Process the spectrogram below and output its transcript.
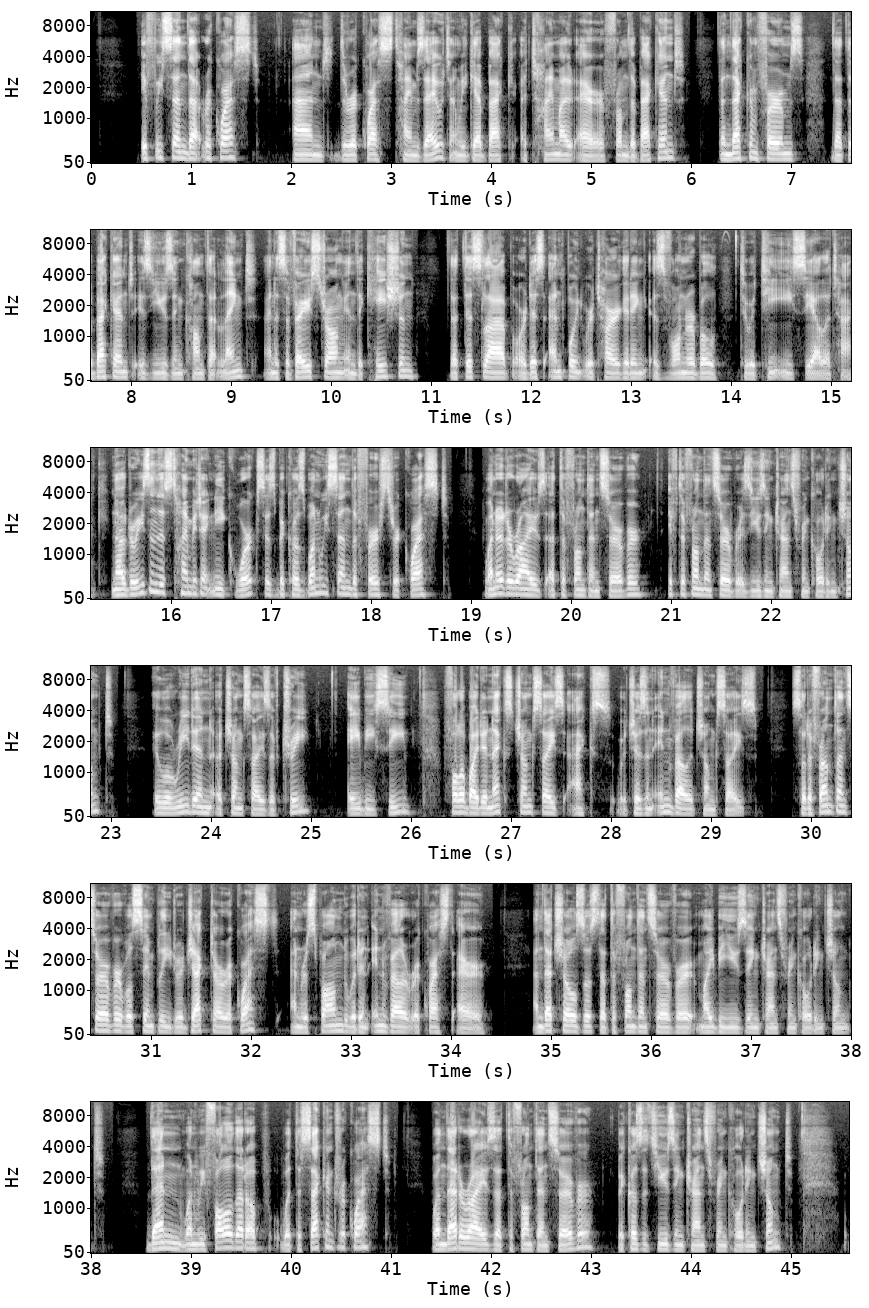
If we send that request and the request times out and we get back a timeout error from the backend, then that confirms that the backend is using content length and it's a very strong indication that this lab or this endpoint we're targeting is vulnerable to a TECL attack. Now, the reason this timing technique works is because when we send the first request, when it arrives at the front-end server, if the front-end server is using transfer encoding chunked, it will read in a chunk size of 3, ABC, followed by the next chunk size X, which is an invalid chunk size. So the front-end server will simply reject our request and respond with an invalid request error. And that shows us that the front-end server might be using transfer encoding chunked. Then when we follow that up with the second request, when that arrives at the front-end server, because it's using transfer encoding chunked,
